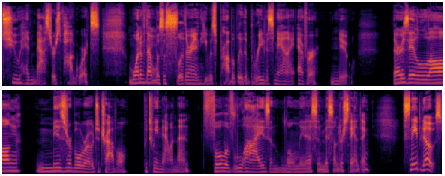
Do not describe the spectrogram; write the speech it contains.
two headmasters of Hogwarts. One of them was a Slytherin, and he was probably the bravest man I ever knew. There is a long, miserable road to travel between now and then, full of lies and loneliness and misunderstanding. Snape knows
